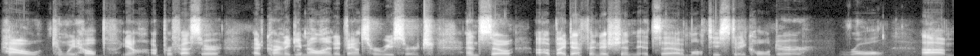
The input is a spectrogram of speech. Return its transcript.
How can we help you know, a professor at Carnegie Mellon advance her research? And so uh, by definition, it's a multi-stakeholder role. Um,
